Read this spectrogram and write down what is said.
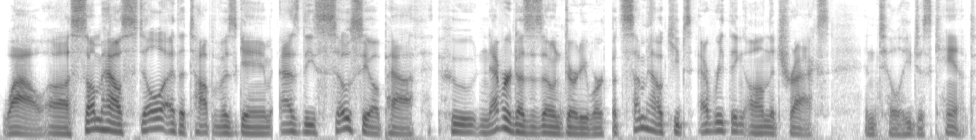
wow, uh, somehow still at the top of his game as the sociopath who never does his own dirty work, but somehow keeps everything on the tracks until he just can't.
